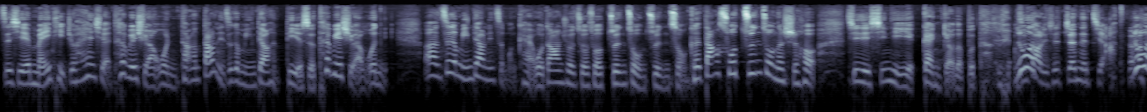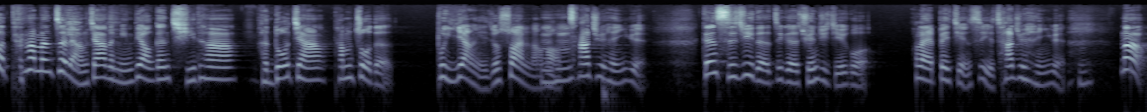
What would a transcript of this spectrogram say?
这些媒体就很喜欢，特别喜欢问你。当当你这个民调很低的时候，特别喜欢问你啊，这个民调你怎么看？我当然就就说尊重尊重。可是当说尊重的时候，其实心里也干掉的不得了。如果到底是真的假的？如果他们这两家的民调跟其他很多家他们做的不一样，也就算了哈，差距很远，跟实际的这个选举结果后来被检视也差距很远。那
